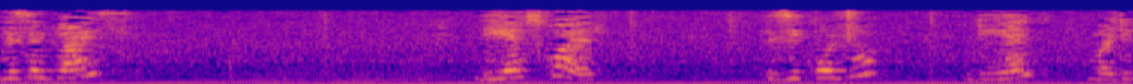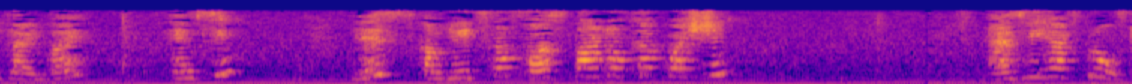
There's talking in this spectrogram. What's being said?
This implies dn square is equal to dn multiplied by mc. This completes the first part of the question. As we have proved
